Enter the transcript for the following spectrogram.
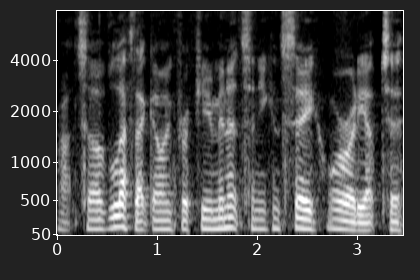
Right, so I've left that going for a few minutes and you can see we're already up to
